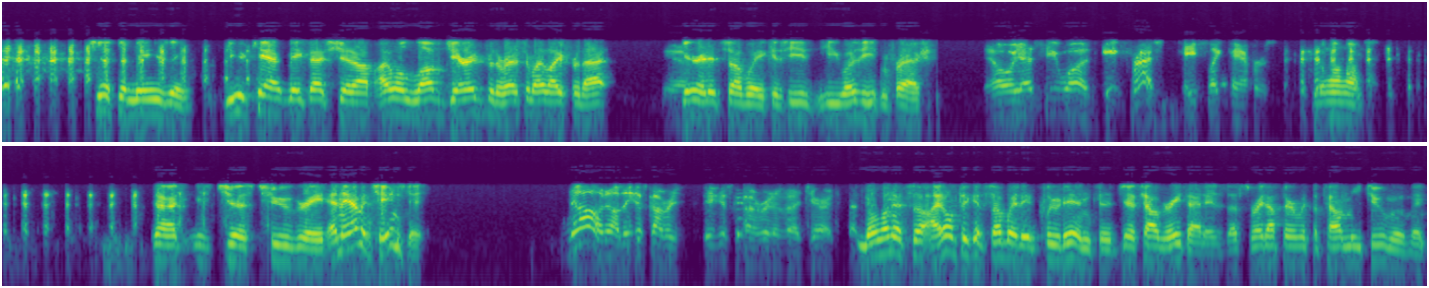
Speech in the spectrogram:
Just amazing. You can't make that shit up. I will love Jared for the rest of my life for that. Yeah. Jared at Subway because he he was eating fresh. Oh yes, he was. Eat fresh. Tastes like Pampers. Oh. That is just too great, and they haven't changed it. no, no, they just got rid. They just got rid of uh, Jared. That's No one at I don't think at Subway they've clued in to just how great that is. That's right up there with the Pound Me Too movement.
